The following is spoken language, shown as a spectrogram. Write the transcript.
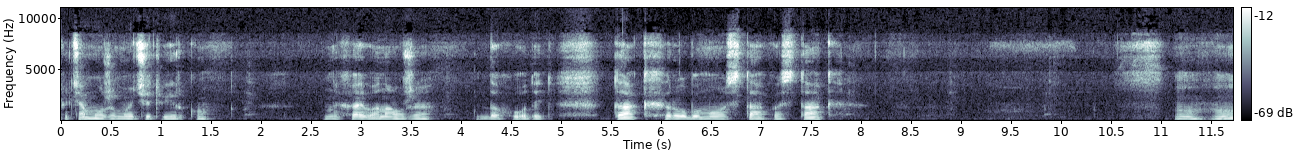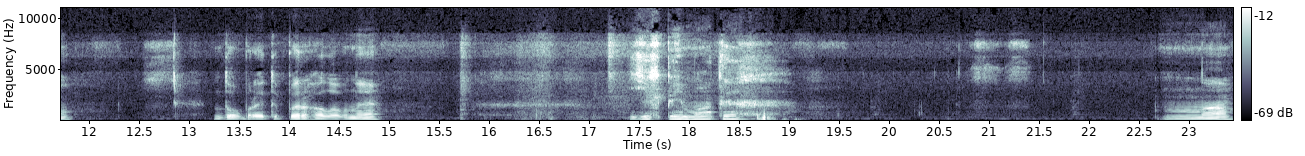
Хоча можемо і четвірку. Нехай вона вже доходить. Так, робимо ось так, ось так. Угу. Добре, тепер головне їх піймати на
